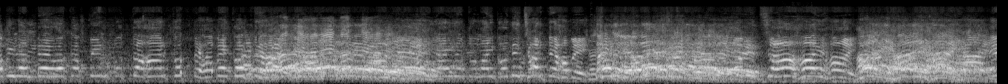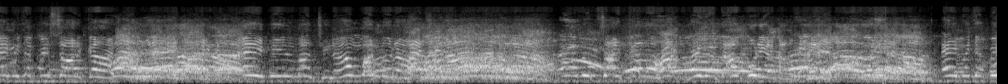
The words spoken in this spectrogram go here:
অবিলম্বে প্রত্যাহার করতে হবে করতে হবে। তোমায় গদি ছাড়তে হবে? হায় এই বিজেপি সরকার। এই বিল মানছি না মানবো না। কালো হাত ভেঙে দাও, পুড়িয়ে এই বিজেপি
